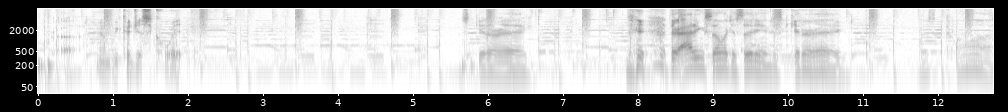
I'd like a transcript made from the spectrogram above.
Bruh. And we could just quit. Get our egg. They're adding so much acidity and just get our egg. Just come on.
